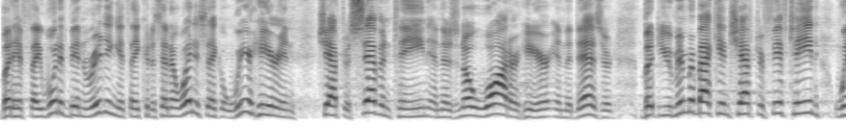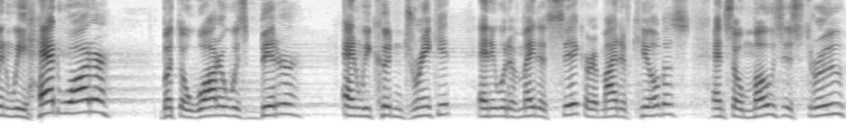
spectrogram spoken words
But if they would have been reading it, they could have said, Now, wait a second, we're here in chapter 17 and there's no water here in the desert. But do you remember back in chapter 15 when we had water, but the water was bitter and we couldn't drink it? And it would have made us sick or it might have killed us. And so Moses threw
